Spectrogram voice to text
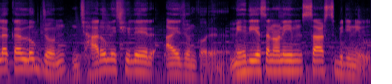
এলাকার লোকজন ঝাড়ু মিছিলের আয়োজন করে। মেহেদি হাসান অনিম সার্স বিডি নিউজ।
